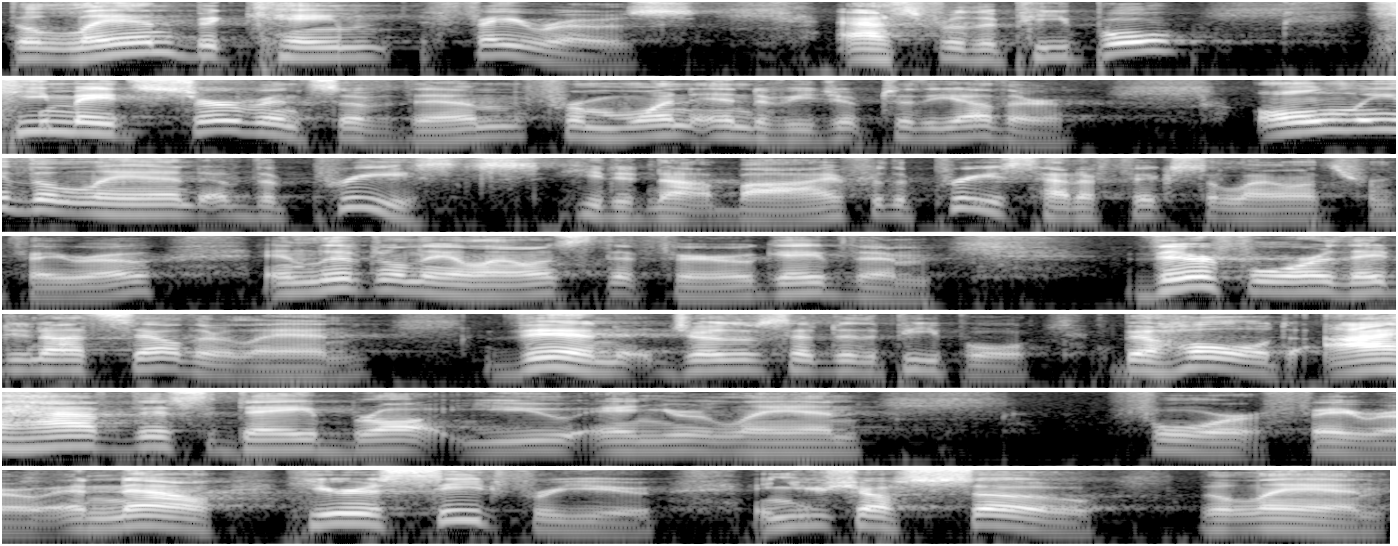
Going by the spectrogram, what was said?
The land became Pharaoh's. As for the people, he made servants of them from one end of Egypt to the other. Only the land of the priests he did not buy, for the priests had a fixed allowance from Pharaoh and lived on the allowance that Pharaoh gave them. Therefore, they did not sell their land. Then Joseph said to the people, Behold, I have this day brought you and your land for Pharaoh. And now here is seed for you, and you shall sow the land.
